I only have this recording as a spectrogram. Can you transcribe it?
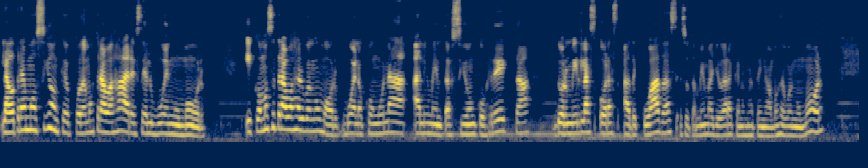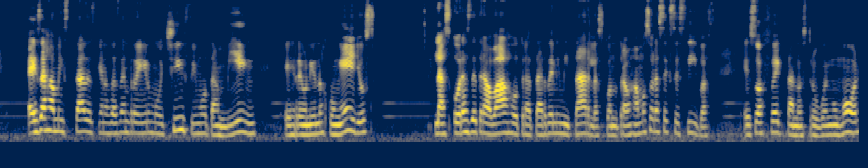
la otra emoción que podemos trabajar es el buen humor. ¿Y cómo se trabaja el buen humor? Bueno, con una alimentación correcta, dormir las horas adecuadas, eso también va a ayudar a que nos mantengamos de buen humor. Esas amistades que nos hacen reír muchísimo también, es reunirnos con ellos. Las horas de trabajo, tratar de limitarlas. Cuando trabajamos horas excesivas, eso afecta nuestro buen humor.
